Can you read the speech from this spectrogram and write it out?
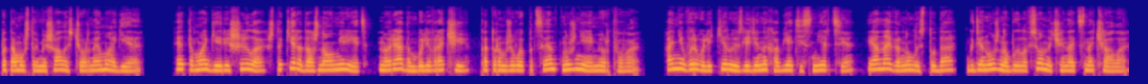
потому что вмешалась черная магия. Эта магия решила, что Кира должна умереть, но рядом были врачи, которым живой пациент нужнее мертвого. Они вырвали Киру из ледяных объятий смерти, и она вернулась туда, где нужно было все начинать сначала.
